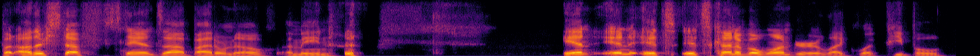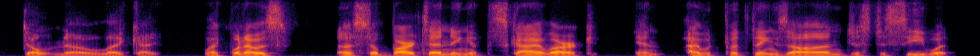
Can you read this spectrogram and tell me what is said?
But other stuff stands up. I don't know. I mean, and and it's it's kind of a wonder like what people don't know. Like I like when I was uh, still bartending at the Skylark, and I would put things on just to see what.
